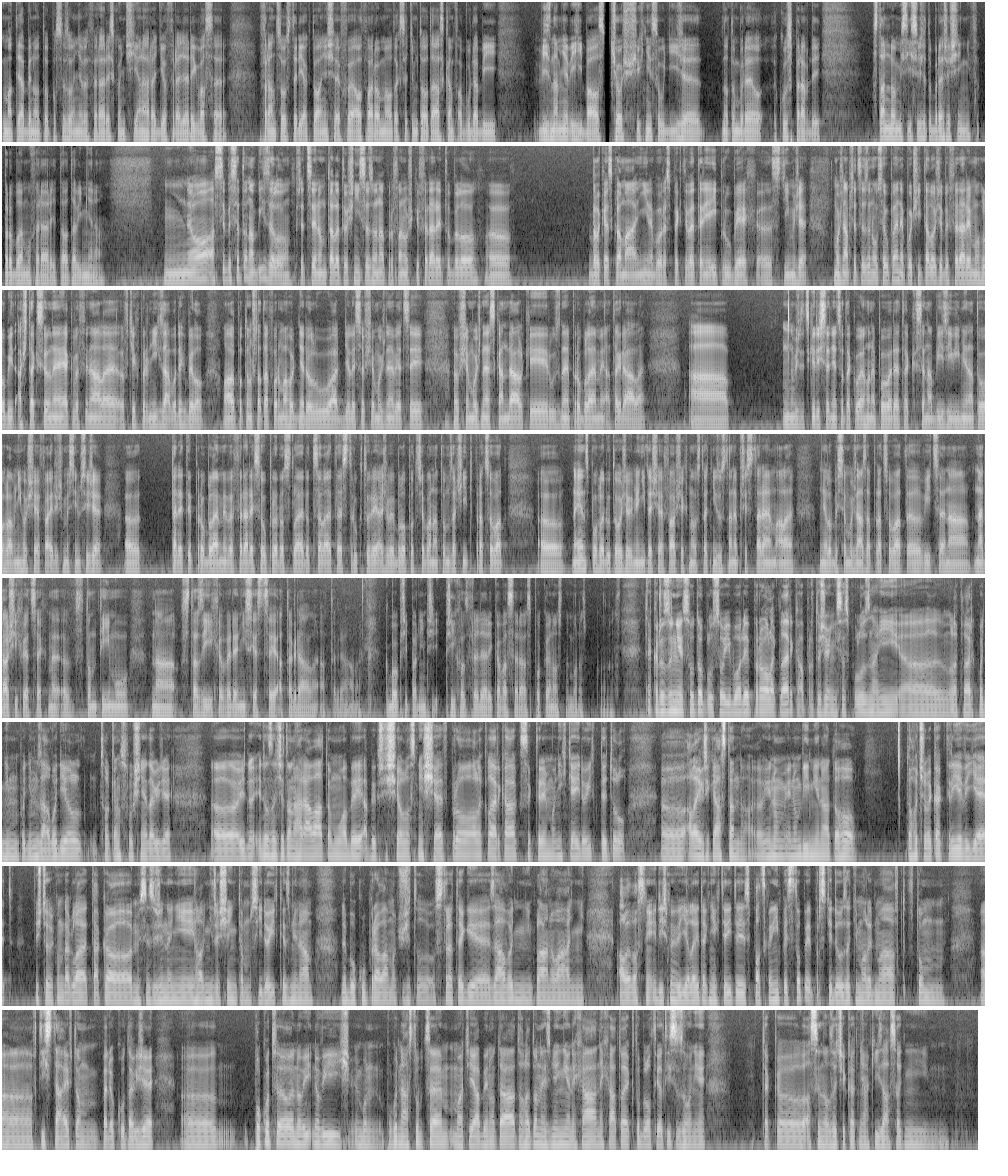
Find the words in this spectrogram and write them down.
Mattia Binotto po sezóně ve Ferrari skončí a nahradí ho Frederik Vasser. Francouz, který aktuálně šéfuje Alfa Romeo, tak se tímto otázkám v Abu Dhabi významně vyhýbal, z čehož všichni soudí, že na tom bude kus pravdy. Stando, myslíš si, že to bude řešení problému Ferrari, ta, ta výměna? No, asi by se to nabízelo. Přeci jenom ta letošní sezona pro fanoušky Ferrari to bylo uh, velké zklamání, nebo respektive ten její průběh eh, s tím, že možná před sezónou se úplně nepočítalo, že by Ferrari mohlo být až tak silné, jak ve finále v těch prvních závodech bylo, ale potom šla ta forma hodně dolů a děly se všemožné věci, všemožné skandálky, různé problémy a tak dále. A vždycky, když se něco takového nepovede, tak se nabízí výměna toho hlavního šéfa, i když myslím si, že eh, tady ty problémy ve Ferrari jsou prorostlé do celé té struktury a že by bylo potřeba na tom začít pracovat nejen z pohledu toho, že vyměníte šéfa a všechno ostatní zůstane při starém, ale mělo by se možná zapracovat eh, více na, na dalších věcech v tom týmu, na vztazích vedení s jezdci a tak dále a tak dále. byl případný pří, příchod Frederika Vasera, spokojenost nebo nespokojenost? Tak rozhodně jsou to plusové body pro Leclerca, protože oni se spolu znají. Eh, Leclerc pod ním, pod ním závodil celkem slušně, takže Uh, jedno, jednoznačně to nahrává tomu, aby, aby přišel vlastně šéf pro Leclerca, se kterým oni chtějí dojít k titulu. Uh, ale jak říká Standa, jenom, jenom výměna toho, toho člověka, který je vidět, když to řeknu takhle, tak uh, myslím si, že není hlavní řešení, tam musí dojít ke změnám nebo k úpravám, ať už je to strategie, závodní plánování, ale vlastně i když jsme viděli, tak některé ty spackaný pitstopy prostě jdou za těma lidma v, v tom v té stáji, v tom pedoku, takže pokud nový, nový nebo pokud nástupce Matěja Binota tohle to nezmění a nechá, nechá to, jak to bylo v této sezóně, tak asi nelze čekat nějaký zásadní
